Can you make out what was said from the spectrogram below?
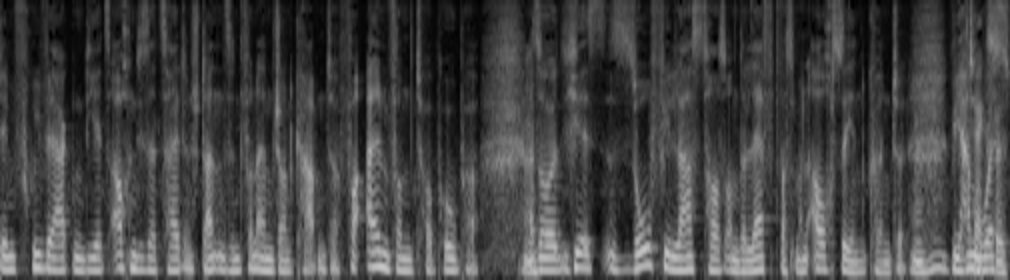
den Frühwerken, die jetzt auch in dieser Zeit entstanden sind von einem John Carpenter, vor allem vom Top Hooper. Mhm. Also hier ist so viel Last House on the Left, was man auch sehen könnte. Mhm. Wir haben Texas Wes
